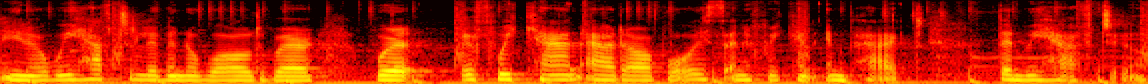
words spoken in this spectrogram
You know, we have to live in a world where, where if we can add our voice and if we can impact, then we have to.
